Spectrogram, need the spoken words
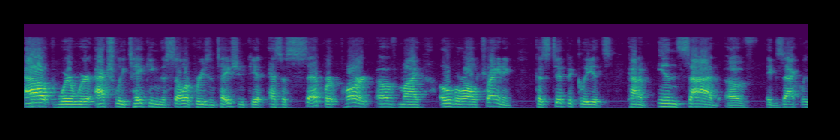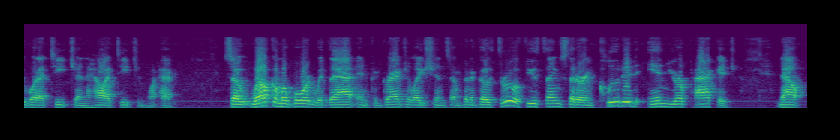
out where we're actually taking the seller presentation kit as a separate part of my overall training because typically it's kind of inside of exactly what I teach and how I teach and what have you. So welcome aboard with that and congratulations. I'm going to go through a few things that are included in your package. Now,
